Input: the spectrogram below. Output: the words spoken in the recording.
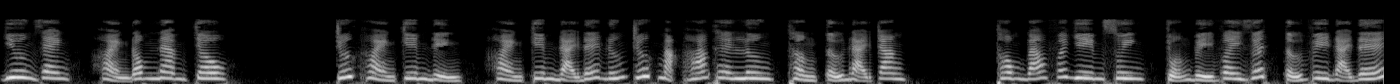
Dương Giang, Hoàng Đông Nam Châu. Trước Hoàng Kim Điện, Hoàng Kim Đại Đế đứng trước mặt hóa thê lương, thần tử Đại Trăng. Thông báo với Diêm Xuyên, chuẩn bị vây giết tử vi Đại Đế.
